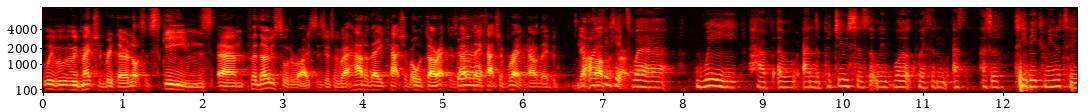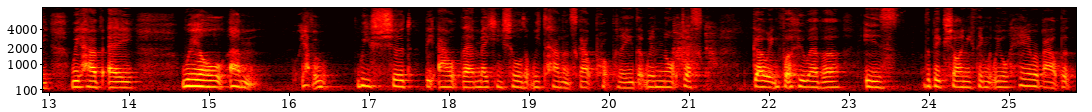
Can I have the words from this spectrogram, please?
we, we, we've mentioned briefly, there are lots of schemes um, for those sort of writers you're talking about. How do they catch a, or directors, how do they catch a break? How do they get But I think it's where we have, a, and the producers that we work with, and as, as a TV community, we have a real, um, we have a, we should be out there making sure that we talent scout properly, that we're not just going for whoever is the big shiny thing that we all hear about, but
